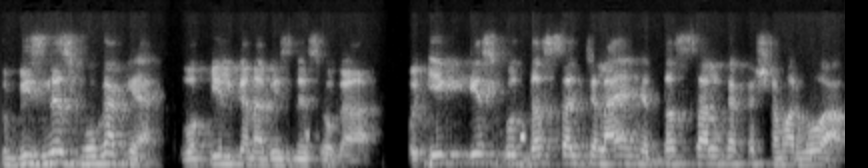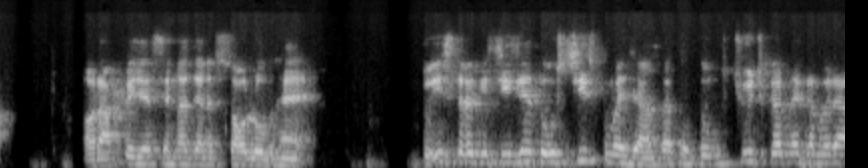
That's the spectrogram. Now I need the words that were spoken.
तो बिज़नेस होगा क्या? वकील का ना बिज़नेस होगा वो एक केस को दस साल चलाएँगे दस साल का कस्टमर हो आप और आपके जैसे न जाने सौ लोग हैं। तो इस तरह की चीज़ें तो उस चीज़ को मैं जानता था। तो चूज़ करने का मेरा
